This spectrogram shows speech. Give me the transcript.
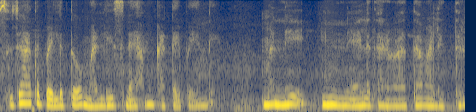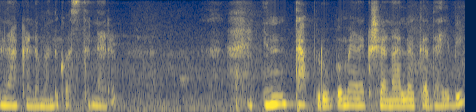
సుజాత పెళ్ళితో మళ్ళీ స్నేహం కట్ అయిపోయింది. మళ్ళీ ఇన్నేళ్ళ తర్వాత వాళ్ళిద్దరూ నా కళ్ళ ముందుకు వస్తున్నారు. ఎంత అపురూపమైన క్షణాలు కదా ఇవి.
